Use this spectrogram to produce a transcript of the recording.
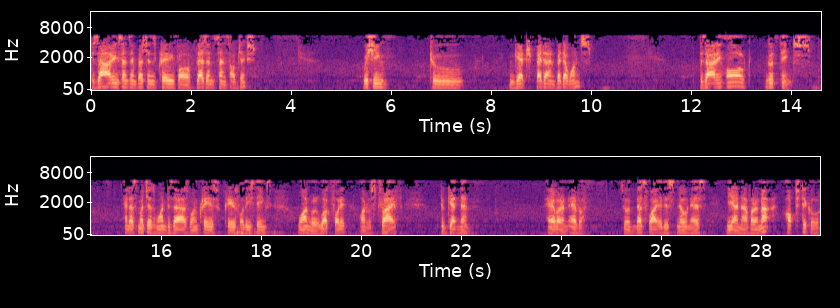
desiring sense impressions, craving for pleasant sense objects, wishing to get better and better ones, desiring all good things, and as much as one desires, one craves, craves for these things, one will work for it, one will strive to get them ever and ever. So that's why it is known as Niyana Varana, obstacle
